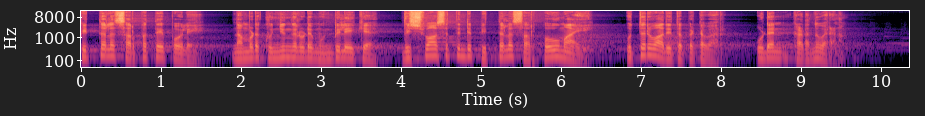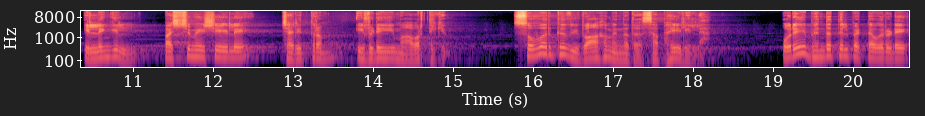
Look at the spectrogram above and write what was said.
പിത്തള സർപ്പത്തെപ്പോലെ നമ്മുടെ കുഞ്ഞുങ്ങളുടെ മുൻപിലേക്ക് വിശ്വാസത്തിന്റെ പിത്തള സർപ്പവുമായി ഉത്തരവാദിത്തപ്പെട്ടവർ ഉടൻ കടന്നു വരണം ഇല്ലെങ്കിൽ പശ്ചിമേഷ്യയിലെ ചരിത്രം ഇവിടെയും ആവർത്തിക്കും. സ്വവർഗ വിവാഹം എന്നത് സഭയിലില്ല. ഒരേ ബന്ധത്തിൽപ്പെട്ടവരുടെ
